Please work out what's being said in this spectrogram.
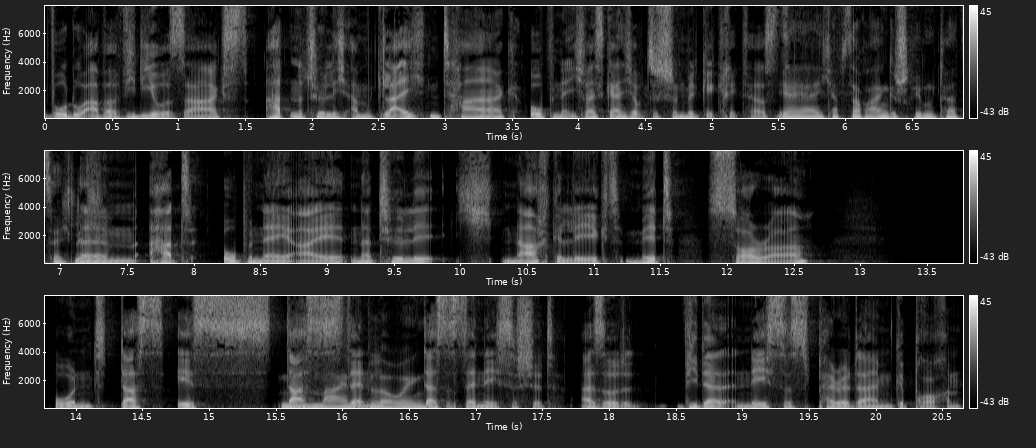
Wo du aber Video sagst, hat natürlich am gleichen Tag OpenAI, ich weiß gar nicht, ob du es schon mitgekriegt hast. Ja, ja, ich habe es auch eingeschrieben tatsächlich. Ähm, hat OpenAI natürlich nachgelegt mit Sora. Und das ist das denn, das ist der nächste Shit. Also wieder nächstes Paradigm gebrochen.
